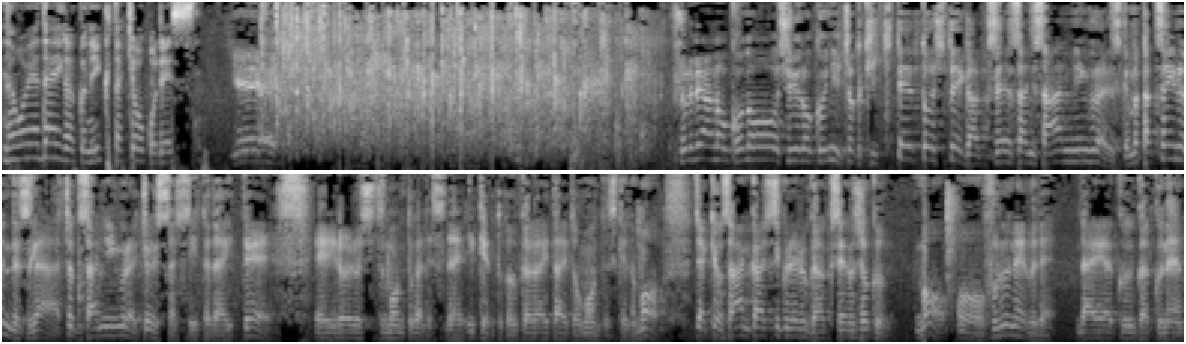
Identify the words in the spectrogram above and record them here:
名古屋大学の生田京子ですイエーイそれであのこの収録にちょっと聞き手として学生さんに3人ぐらいですけど、まあ、たくさんいるんですがちょっと3人ぐらいチョイスさせていただいて、えーいろいろ質問とかですね意見とか伺いたいと思うんですけどもじゃあ今日参加してくれる学生の諸君もフルネームで大学学年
